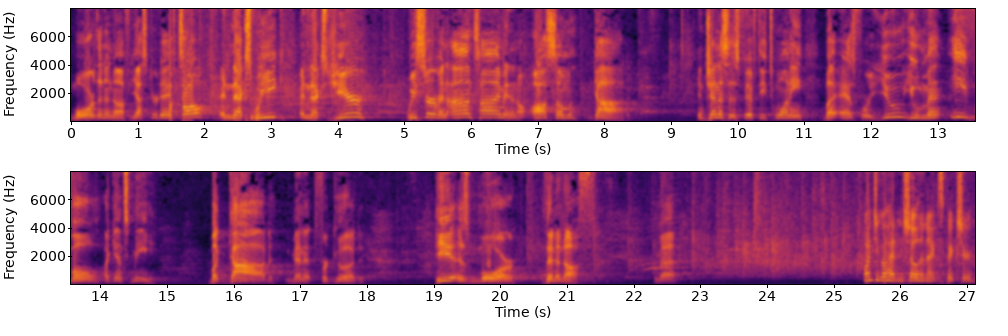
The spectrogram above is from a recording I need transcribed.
more than enough. Yesterday, and next week, and next year, we serve an on time and an awesome God. In Genesis 50 20, but as for you, you meant evil against me, but God meant it for good. He is more than enough. Amen. Why don't you go ahead and show the next picture?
